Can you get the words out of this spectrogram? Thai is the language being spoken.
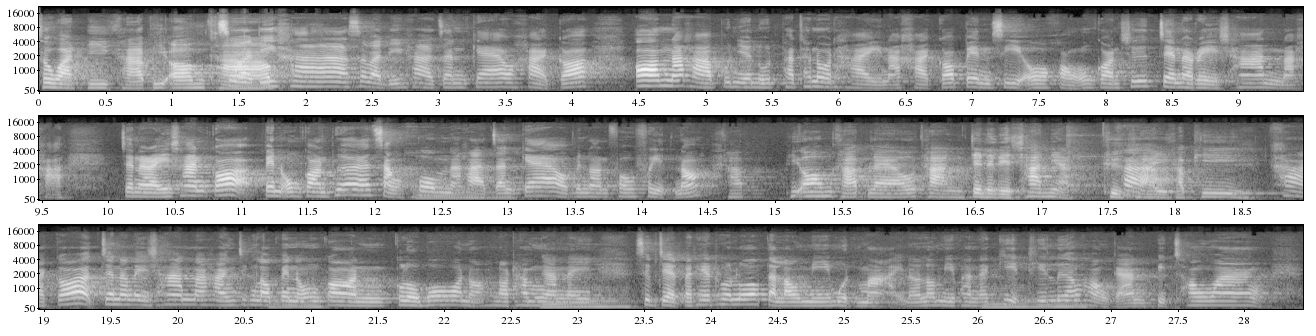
สวัสดีครับพี่อ้อมครับสวัสดีค่ะ สวัสดีค่ะ จันแก้วค่ะ ก็อ้อมนะคะ ปุญญนุชพัฒโนไทยนะคะ ก็เป็น CEO ขององค์กรชื่อ Generation นะคะ Generation ก็เป็นองค์กรเพื่อสังคมนะคะ จันแก้วเป็น non profit เนาะครับ พี่อ้อมครับแล้วทางเจเนเรชันเนี่ยคือค่ะใครครับพี่ ค่ะก็ Generation นะคะจริงๆเราเป็นองค์กร global เนาะเราทำงานใน 17 ประเทศทั่วโลก แต่เรามีหมุดหมายเนาะเรามีพันธกิจที่เรื่องของการปิดช่องว่าง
